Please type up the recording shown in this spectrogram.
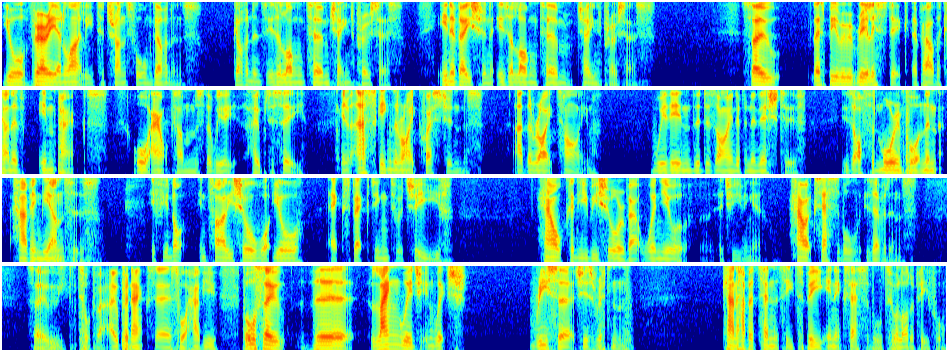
you're very unlikely to transform governance. Governance is a long term change process. Innovation is a long term change process. So let's be re realistic about the kind of impacts or outcomes that we hope to see. You know, asking the right questions at the right time within the design of an initiative is often more important than having the answers. If you're not entirely sure what you're expecting to achieve, how can you be sure about when you're achieving it? How accessible is evidence? So we can talk about open access, what have you, but also the language in which research is written can have a tendency to be inaccessible to a lot of people.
